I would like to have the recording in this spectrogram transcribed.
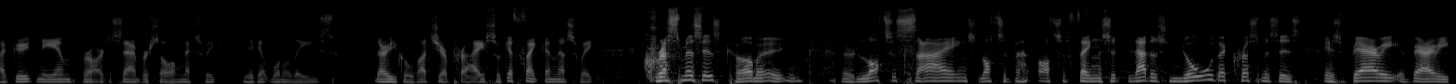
a good name for our December song next week, you get one of these. There you go. That's your prize. So get thinking this week. Christmas is coming. There are lots of signs, lots of lots of things that let us know that Christmas is is very very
